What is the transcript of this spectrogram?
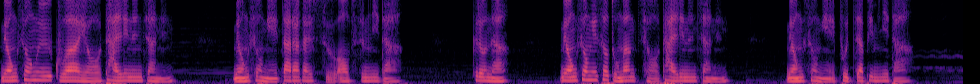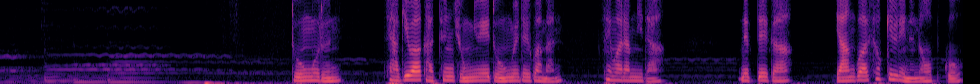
명성을 구하여 달리는 자는 명성에 따라갈 수 없습니다. 그러나 명성에서 도망쳐 달리는 자는 명성에 붙잡힙니다. 동물은 자기와 같은 종류의 동물들과만 생활합니다. 늑대가 양과 섞일 리는 없고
